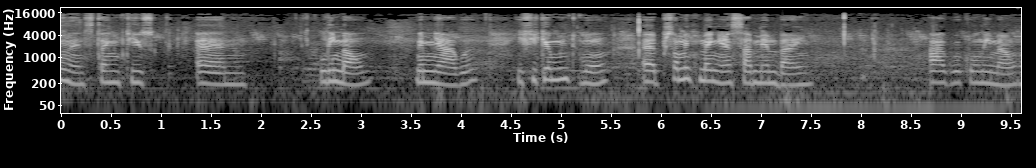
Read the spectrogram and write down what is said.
Ultimamente tenho metido ahm, limão na minha água e fica muito bom, ah, principalmente de manhã sabe mesmo bem água com limão.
